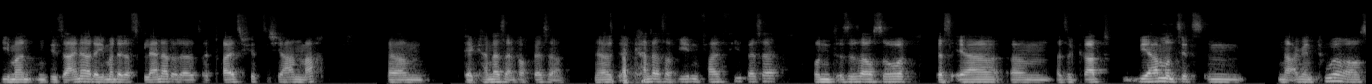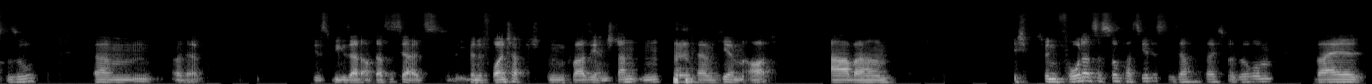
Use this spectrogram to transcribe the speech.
jemand, ein Designer oder jemand, der das gelernt hat oder seit 30, 40 Jahren macht, ähm, der kann das einfach besser. Ja, der kann das auf jeden Fall viel besser. Und es ist auch so, dass er, ähm, also gerade, wir haben uns jetzt in eine Agentur rausgesucht, ähm, oder wie gesagt, auch das ist ja als über eine Freundschaft quasi entstanden, äh, hier im Ort. Aber ich bin froh, dass es so passiert ist, ich sage es mal so rum, weil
